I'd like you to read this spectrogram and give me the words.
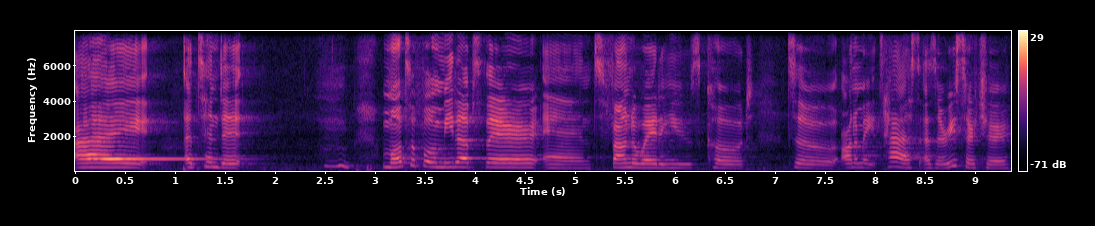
I attended multiple meetups there and found a way to use code to automate tasks as a researcher.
